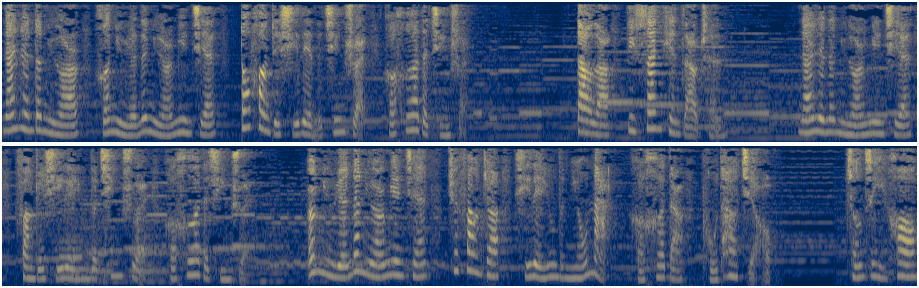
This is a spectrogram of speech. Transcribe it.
男人的女儿和女人的女儿面前都放着洗脸的清水和喝的清水。到了第三天早晨。男人的女儿面前放着洗脸用的清水和喝的清水，而女人的女儿面前却放着洗脸用的牛奶和喝的葡萄酒。从此以后，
